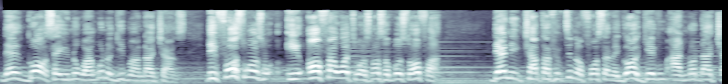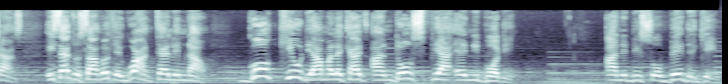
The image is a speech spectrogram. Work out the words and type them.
Then God said, You know what? I'm going to give him another chance. The first one, he offered what he was not supposed to offer. Then in chapter 15 of 1 Samuel, God gave him another chance. He said to Samuel, Okay, go and tell him now. Go kill the Amalekites and don't spare anybody. And he disobeyed again.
